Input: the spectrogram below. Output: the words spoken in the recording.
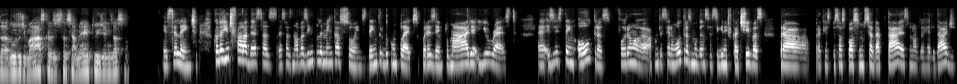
da, do uso de máscaras, distanciamento e higienização. Excelente. Quando a gente fala dessas, dessas novas implementações dentro do complexo, por exemplo, uma área U-REST, é, existem outras, foram aconteceram outras mudanças significativas para que as pessoas possam se adaptar a essa nova realidade?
